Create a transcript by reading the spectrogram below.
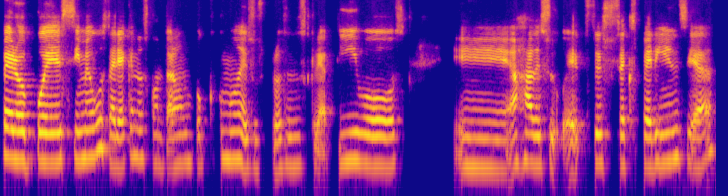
pero pues sí me gustaría que nos contaran un poco como de sus procesos creativos, eh, ajá, de, su, eh, de, sus experiencias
